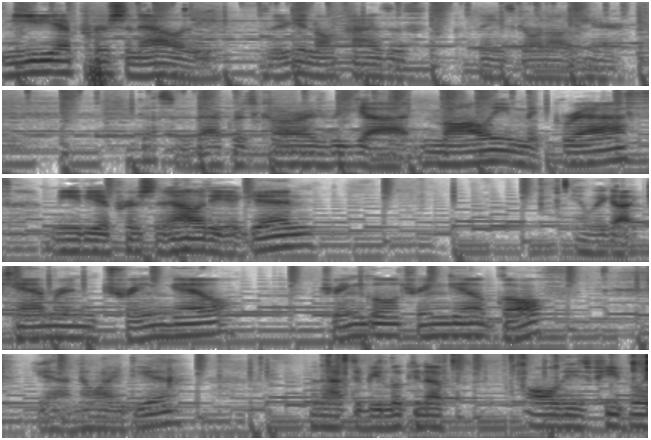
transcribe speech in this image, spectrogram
media personality. So they're getting all kinds of things going on here. Got some backwards cards. We got molly mcgrath media personality again. And we got cameron tringale tringle tringale golf. Yeah no idea. Gonna have to be looking up all these people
